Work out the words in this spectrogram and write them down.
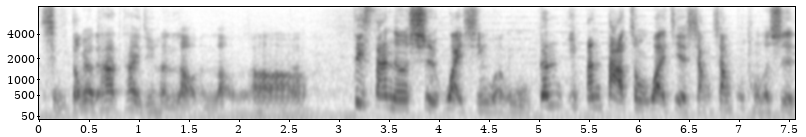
行动的。没有他他已经很老很老了啊、第三呢是外星文物，跟一般大众外界想象不同的是，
